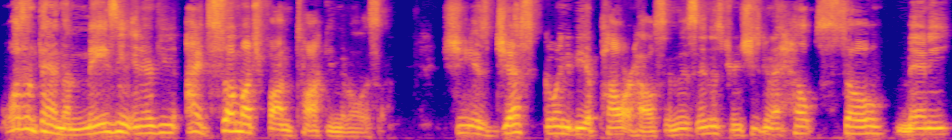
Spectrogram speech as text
Wasn't that an amazing interview? I had so much fun talking to Melissa. She is just going to be a powerhouse in this industry and she's going to help so many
